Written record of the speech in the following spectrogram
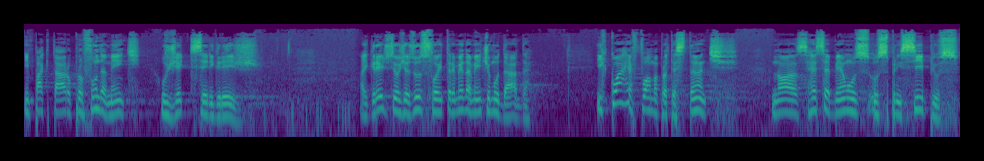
impactaram profundamente o jeito de ser igreja. A igreja do Senhor Jesus foi tremendamente mudada. E com a reforma protestante, nós recebemos os princípios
